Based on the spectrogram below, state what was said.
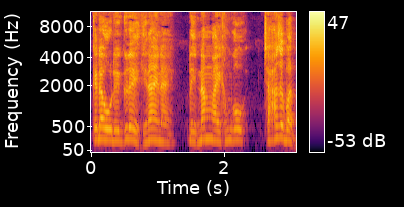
Cái đầu này cứ để thế này này, Để 5 ngày không gội Chả giờ bẩn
